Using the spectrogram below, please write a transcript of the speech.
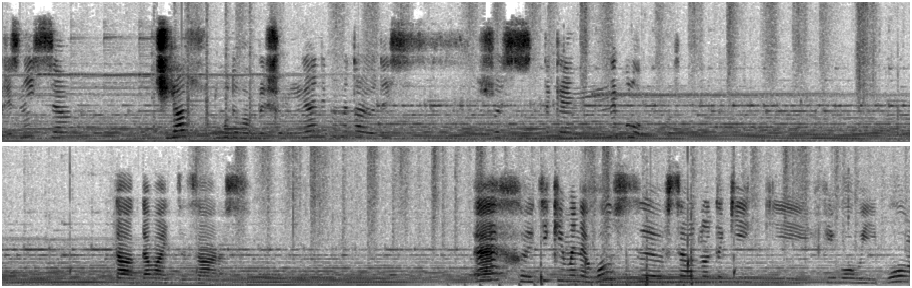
різниця. Чи я з прийшов? Ну, Я не пам'ятаю, десь щось таке не було похоже. Так, давайте зараз. Ех, тільки в мене голос е, все одно такий фіговий, бо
